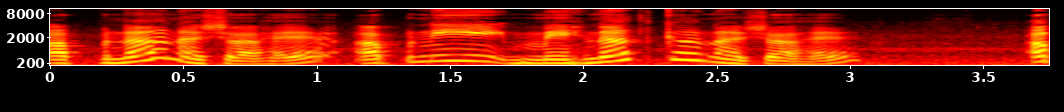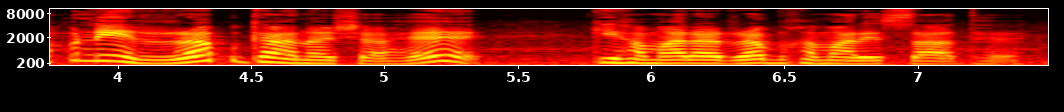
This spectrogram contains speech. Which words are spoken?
अपना नशा है, अपनी मेहनत का नशा है, अपने रब का नशा है कि हमारा रब हमारे साथ है।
